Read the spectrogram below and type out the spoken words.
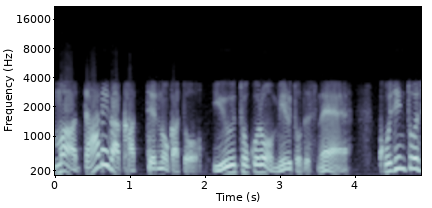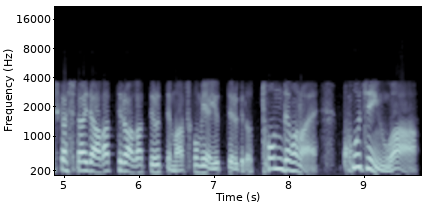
まあ、誰が買ってるのかというところを見るとですね、個人投資家主体で上がってる上がってるってマスコミは言ってるけど、とんでもない。個人は、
